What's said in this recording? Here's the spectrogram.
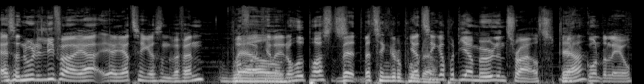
Altså, nu er det lige før, jeg, jeg, jeg tænker sådan, hvad fanden? Hvorfor Well, kalder I det overhovedet puzzles? Hvad, hvad tænker du på jeg der? tænker på de her Merlin Trials, man Ja. ja. kan gå rundt og lave.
